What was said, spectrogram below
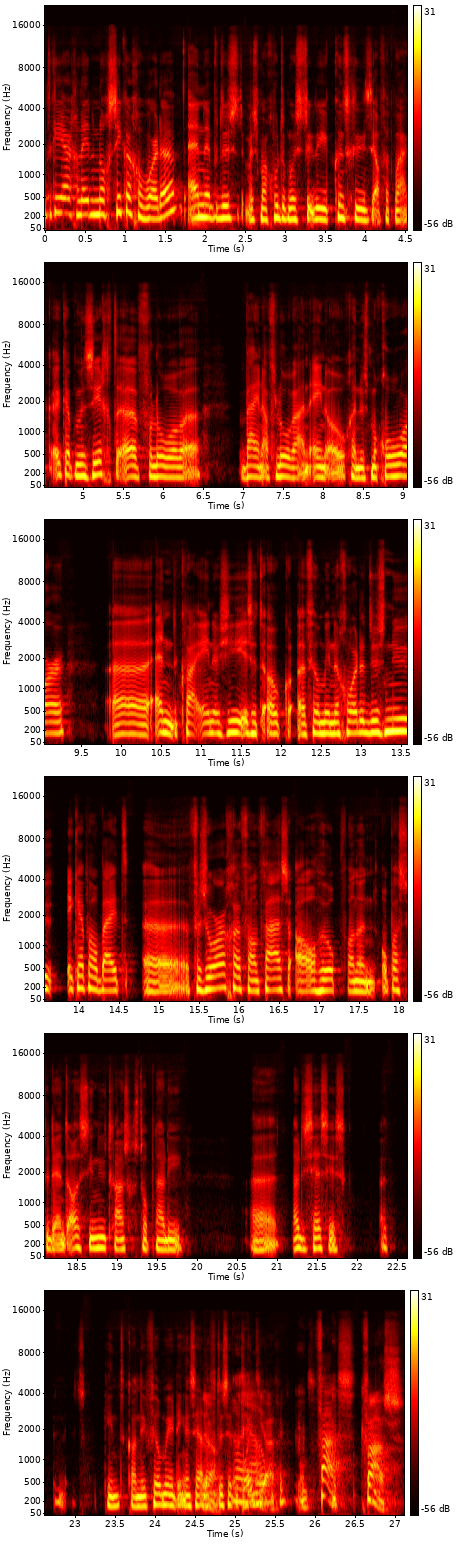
drie jaar geleden nog zieker geworden. En heb dus, het was maar goed, ik moest die kunstgeschiedenis af maken. Ik heb mijn zicht eh, verloren, bijna verloren aan één oog. En dus mijn gehoor. Eh, en qua energie is het ook eh, veel minder geworden. Dus nu, ik heb al bij het eh, verzorgen van fase al hulp van een oppasstudent. Al is die nu trouwens gestopt, nou die, eh, nou die zes is. Het, kind kan die veel meer dingen zelf. Ja. Dus heb ik Oh, ja. die eigenlijk? Want- Vaas. Vaas.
